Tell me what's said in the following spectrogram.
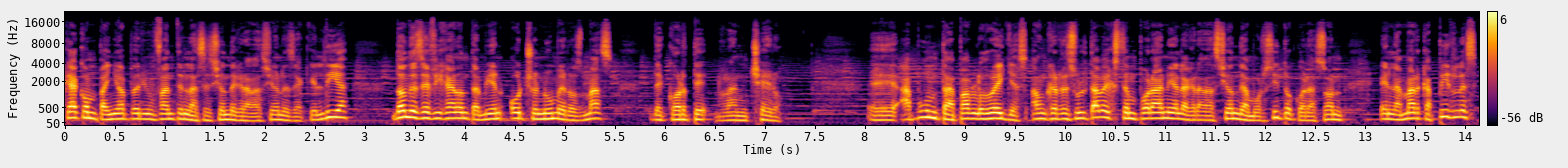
que acompañó a Pedro Infante en la sesión de grabaciones de aquel día, donde se fijaron también ocho números más de corte ranchero. Eh, apunta a Pablo Dueñas, aunque resultaba extemporánea la grabación de Amorcito Corazón en la marca Pirles,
